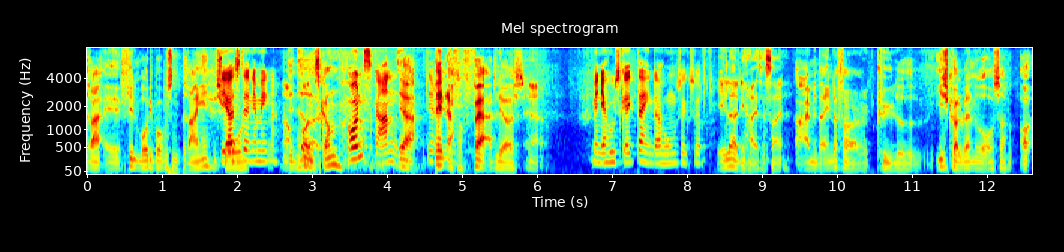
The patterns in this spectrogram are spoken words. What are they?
dre- øh, film, hvor de bor på sådan en drengeskole. Det er også den, jeg mener. Den hedder- Ondskan. Ondskan. Ja, det er den rigtigt. er forfærdelig også. Ja. Men jeg husker ikke, der er en, der er homoseksuel. Eller at de hejser sejl. Nej, men der er en, der får kølet iskoldt vand ud over sig, og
